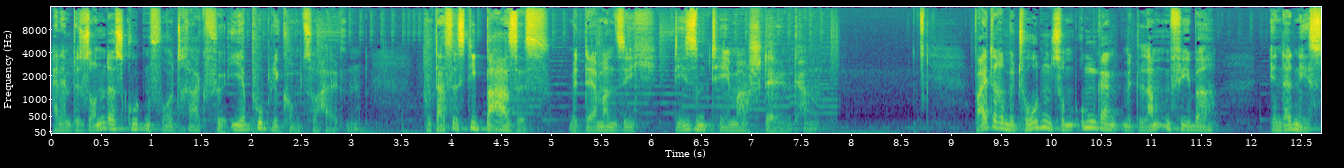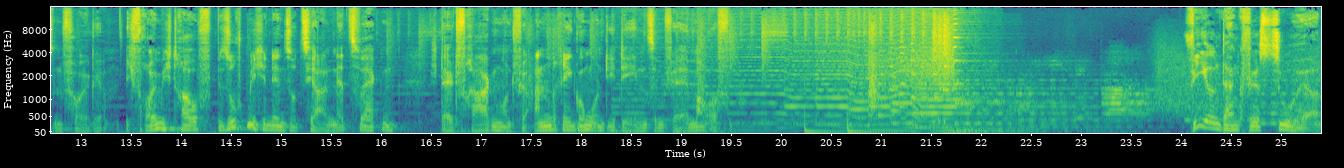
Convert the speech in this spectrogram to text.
einen besonders guten Vortrag für Ihr Publikum zu halten. Und das ist die Basis, mit der man sich diesem Thema stellen kann. Weitere Methoden zum Umgang mit Lampenfieber in der nächsten Folge. Ich freue mich drauf. Besucht mich in den sozialen Netzwerken, stellt Fragen und für Anregungen und Ideen sind wir immer offen. Vielen Dank fürs Zuhören.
